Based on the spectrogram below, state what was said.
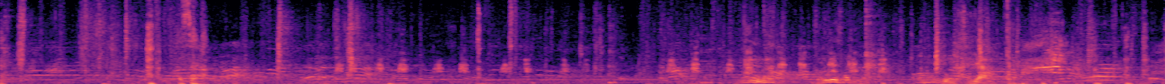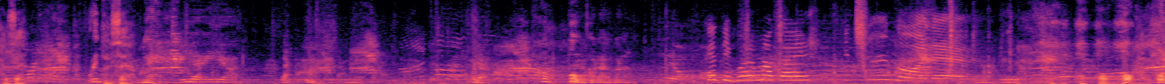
了，很塞了。你看，这呀？哎呀哎呀，我我？过来过来。这地方嘛，该你吃哪的？好，好，好，好，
